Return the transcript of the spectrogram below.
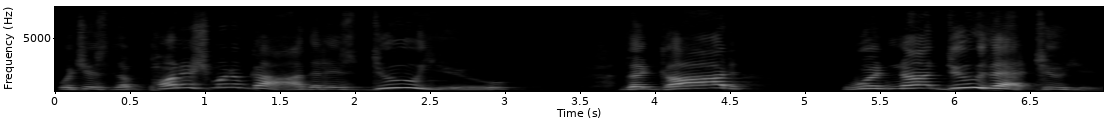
which is the punishment of God that is due you, that God would not do that to you.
